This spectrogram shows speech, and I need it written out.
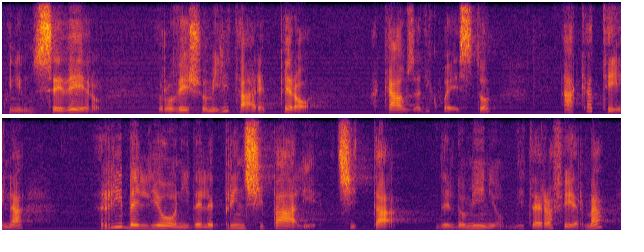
Quindi un severo rovescio militare, però a causa di questo a catena ribellioni delle principali città del dominio di terraferma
